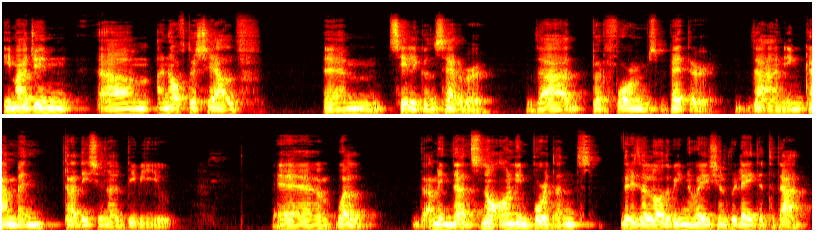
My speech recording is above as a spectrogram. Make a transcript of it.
imagine um, an off-the-shelf um, silicon server that performs better than incumbent traditional BBU uh, well, I mean, that's not only important, there is a lot of innovation related to that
